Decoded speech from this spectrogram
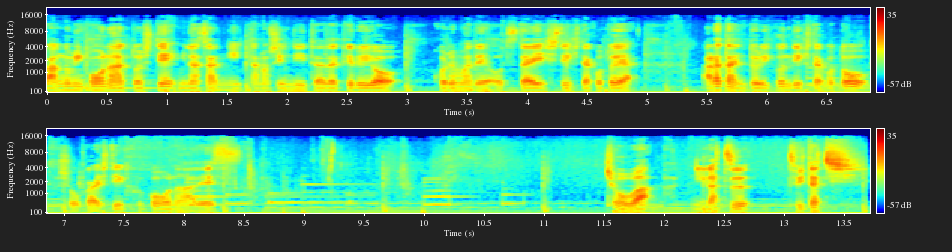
番組コーナーとして皆さんに楽しんでいただけるようこれまでお伝えしてきたことや新たに取り組んできたことを紹介していくコーナーです。今日は2月1日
